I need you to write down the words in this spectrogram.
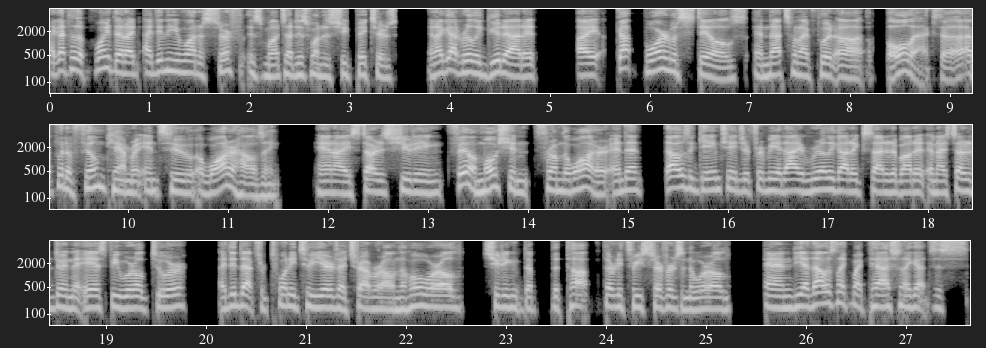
I got to the point that I, I didn't even want to surf as much. I just wanted to shoot pictures. And I got really good at it. I got bored with stills, and that's when I put a Bolex. Uh, I put a film camera into a water housing, and I started shooting film motion from the water. And then that was a game changer for me, and I really got excited about it. And I started doing the ASP World Tour. I did that for 22 years. I traveled around the whole world shooting the, the top 33 surfers in the world. And yeah, that was like my passion. I got just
